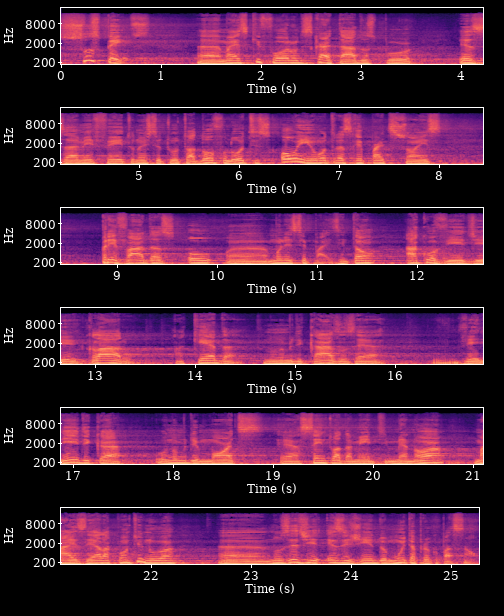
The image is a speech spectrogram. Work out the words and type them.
suspeitos, uh, mas que foram descartados por exame feito no Instituto Adolfo Lutz ou em outras repartições privadas ou uh, municipais. Então, a Covid, claro, a queda no número de casos é verídica, o número de mortes é acentuadamente menor, mas ela continua uh, nos exigindo muita preocupação.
